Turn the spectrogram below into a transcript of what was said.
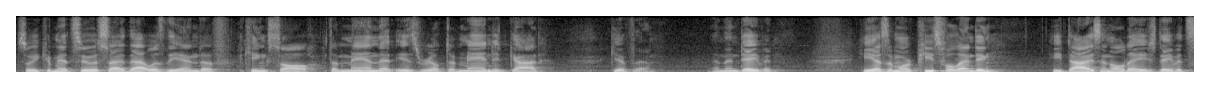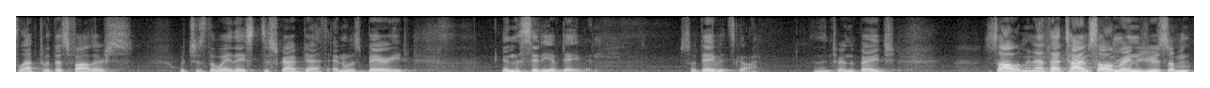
so he commits suicide. That was the end of King Saul, the man that Israel demanded God give them. And then David. He has a more peaceful ending. He dies in old age. David slept with his fathers, which is the way they describe death, and was buried in the city of David. So David's gone. And then turn the page. Solomon. At that time, Solomon reigned in Jerusalem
